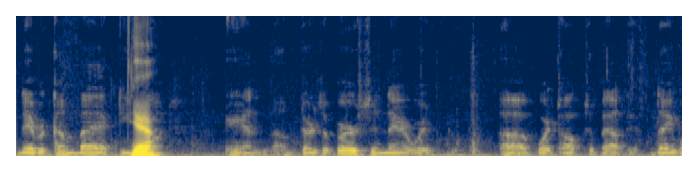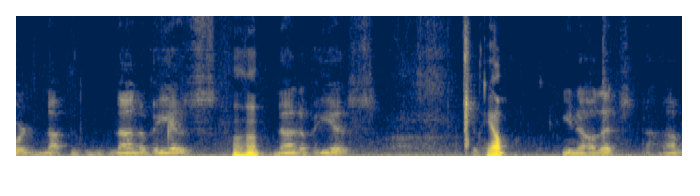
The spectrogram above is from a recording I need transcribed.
never come back. You Yeah. Know? And um, there's a verse in there where uh, where it talks about if they were not none of His, Mm-hmm. none of His. Yep. You know, that's I'm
